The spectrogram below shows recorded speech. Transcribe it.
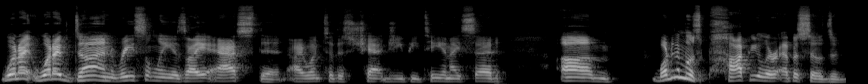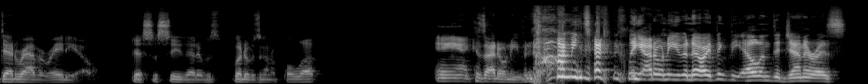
What I what I've done recently is I asked it. I went to this Chat GPT and I said, um, "What are the most popular episodes of Dead Rabbit Radio?" Just to see that it was what it was going to pull up and because I don't even know. I mean, technically, I don't even know. I think the Ellen DeGeneres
